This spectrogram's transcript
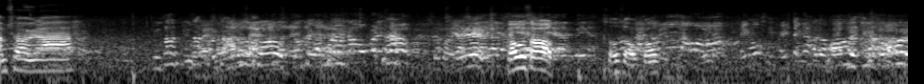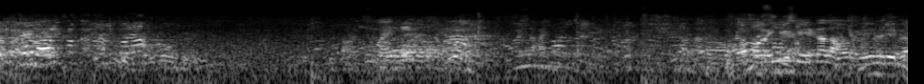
斬出去啦！數數。數數高。咁我已經記得啦，我已經記得啦。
